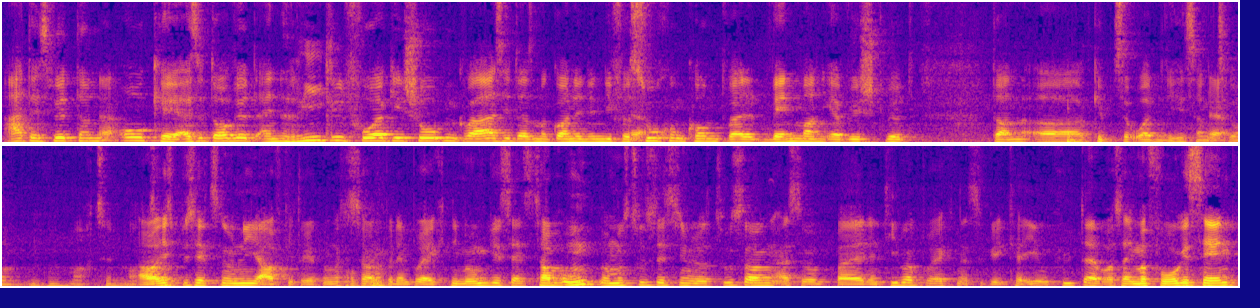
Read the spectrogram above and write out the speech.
Ah, das wird dann, ja. okay, also da wird ein Riegel vorgeschoben quasi, dass man gar nicht in die Versuchung ja. kommt, weil wenn man erwischt wird, dann äh, gibt es eine ordentliche Sanktion. Ja. Mhm, macht Sinn. Macht Aber das ist bis jetzt noch nie aufgetreten, muss ich sagen, bei den Projekten, die wir umgesetzt haben. Und man muss zusätzlich noch dazu sagen, also bei den TIBA-Projekten, also GKI und Küter, war es ja immer vorgesehen,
